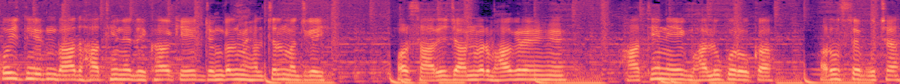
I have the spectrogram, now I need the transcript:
कुछ दिन बाद हाथी ने देखा कि जंगल में हलचल मच गई और सारे जानवर भाग रहे हैं। हाथी ने एक भालू को रोका और उससे पूछा,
